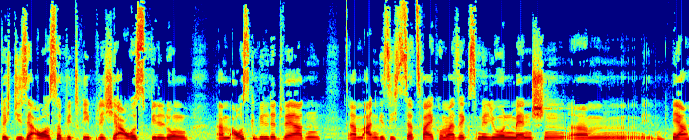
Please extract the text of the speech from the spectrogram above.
durch diese außerbetriebliche Ausbildung ähm, ausgebildet werden. Ähm, angesichts der 2,6 Millionen Menschen, ähm, ja,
